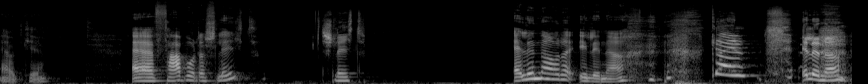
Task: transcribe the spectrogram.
Ja, okay. Äh, Farbe oder schlicht? Schlicht. Elena oder Elena? Geil. Elena.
